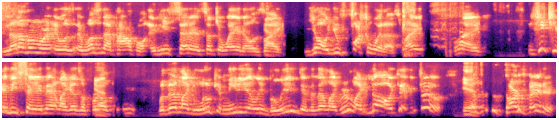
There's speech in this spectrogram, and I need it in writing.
None of them were. It was. It wasn't that powerful, and he said it in such a way that was yeah. like, "Yo, you fucking with us, right?" like he can't be saying that like as a friend. Yeah. But then like Luke immediately believed him, and then like we were like, "No, it can't be true." Yeah, this is Darth Vader.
